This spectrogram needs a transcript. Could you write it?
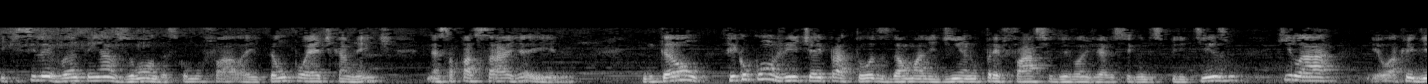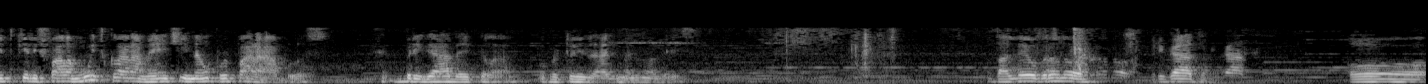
e que se levantem as ondas, como fala aí tão poeticamente nessa passagem aí. Né? Então, fica o convite aí para todos dar uma lidinha no prefácio do Evangelho segundo o Espiritismo, que lá eu acredito que ele fala muito claramente e não por parábolas. Obrigado aí pela oportunidade mais uma vez. Valeu, Bruno. Obrigado. O,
